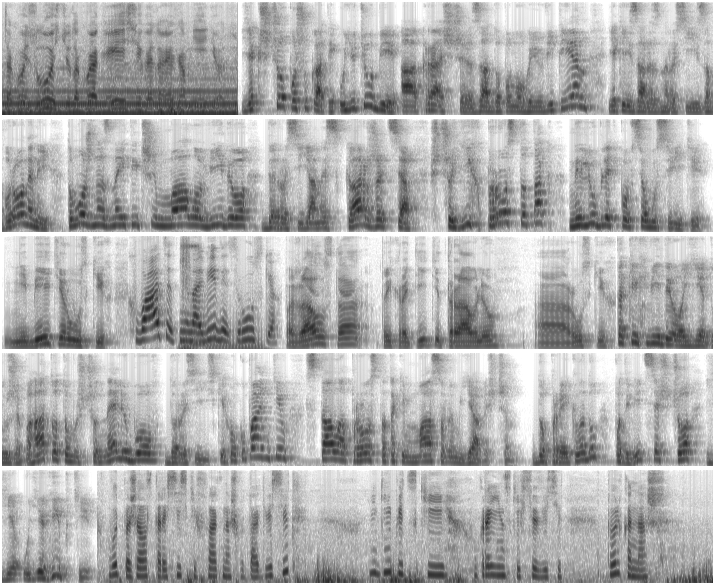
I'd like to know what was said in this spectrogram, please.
такой злостью, такой агрессией, которая ко мне идет. Якщо пошукати у Ютубі, а краще за допомогою VPN, який зараз на Росії заборонений, то можна знайти чимало відео, де росіяни скаржаться, що їх просто так не люблять по всьому світі. Не бейте русских. Хватит ненавидеть русских. Пожалуйста, прекратите травлю а, русских. Таких відео є дуже багато, тому що нелюбов до російських окупантів стала просто таким масовим явищем. До прикладу, подивіться, що є у Єгипті. Вот, пожалуйста, російський флаг наш вот так висит. Єгипетський, український все висить. Только наш.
